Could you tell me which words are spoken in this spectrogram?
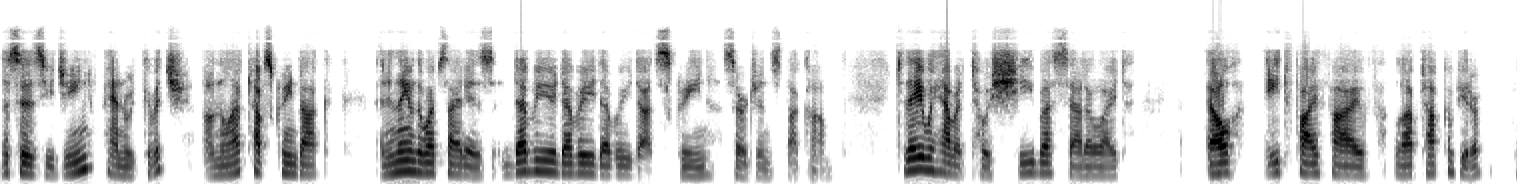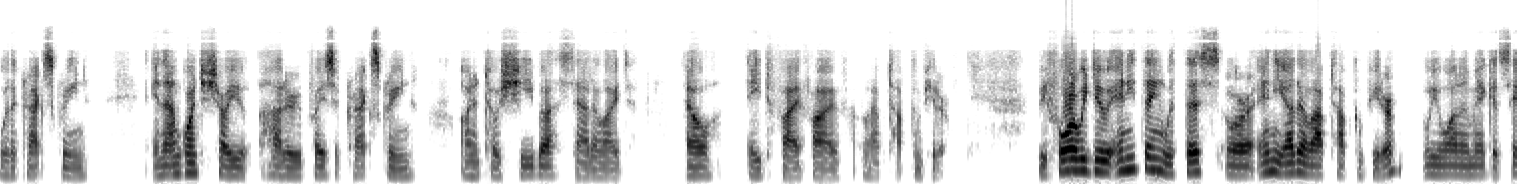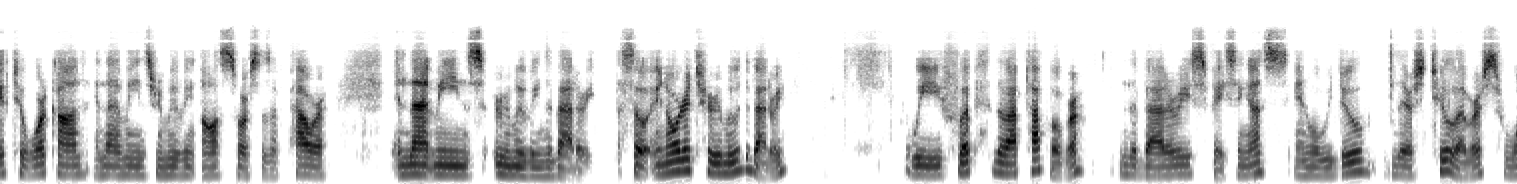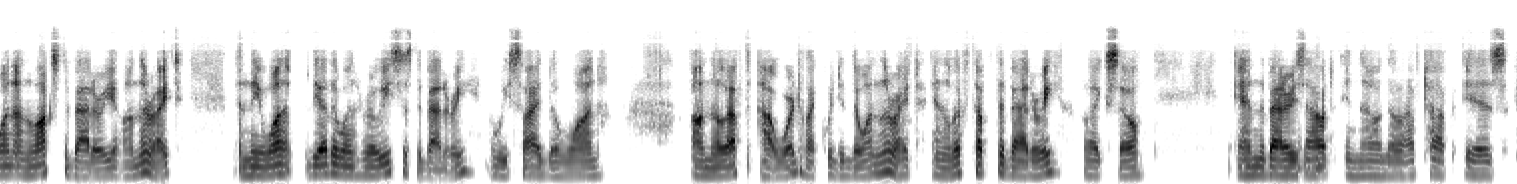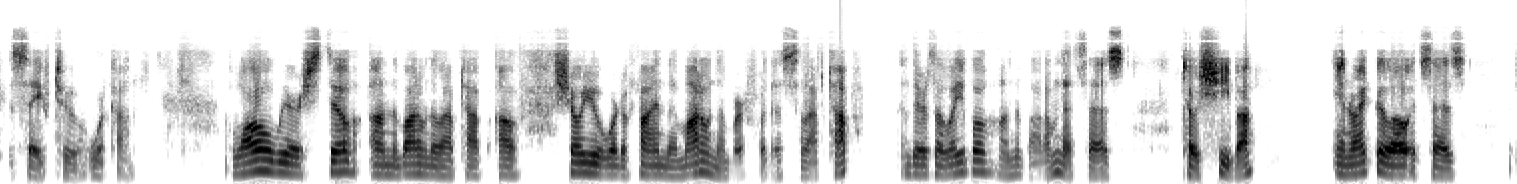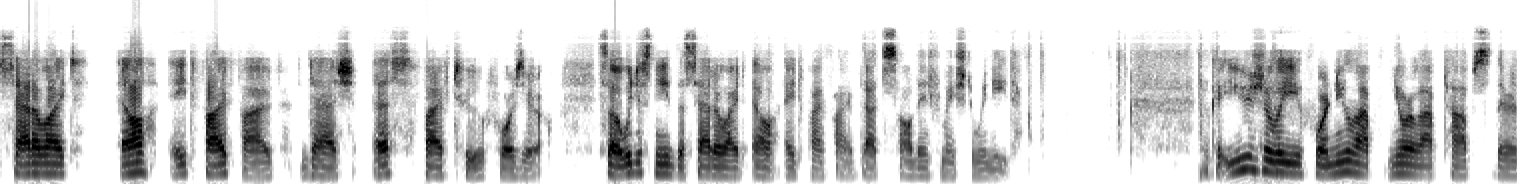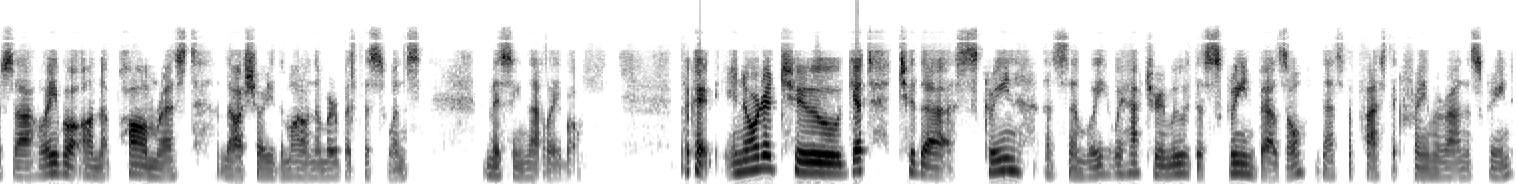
This is Eugene Panrutkovich on the laptop screen doc, and the name of the website is www.screensurgeons.com. Today we have a Toshiba Satellite L855 laptop computer with a cracked screen, and I'm going to show you how to replace a cracked screen on a Toshiba Satellite L855 laptop computer. Before we do anything with this or any other laptop computer, we want to make it safe to work on, and that means removing all sources of power, and that means removing the battery. So in order to remove the battery, we flip the laptop over, the battery is facing us, and what we do, there's two levers. One unlocks the battery on the right, and the one the other one releases the battery. We slide the one on the left outward like we did the one on the right and lift up the battery like so and the battery's out and now the laptop is safe to work on. While we're still on the bottom of the laptop I'll show you where to find the model number for this laptop. There's a label on the bottom that says Toshiba and right below it says Satellite L855-S5240. So we just need the satellite L855. That's all the information we need. Okay, usually for new lap, newer laptops, there's a label on the palm rest that I'll show you the model number, but this one's missing that label. Okay, in order to get to the screen assembly, we have to remove the screen bezel. That's the plastic frame around the screen.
